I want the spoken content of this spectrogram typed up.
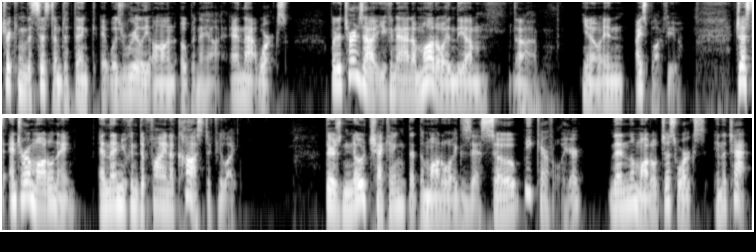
tricking the system to think it was really on OpenAI, and that works. But it turns out you can add a model in the, um, uh, you know, in Iceblock view. Just enter a model name, and then you can define a cost if you like. There's no checking that the model exists, so be careful here. Then the model just works in the chat.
